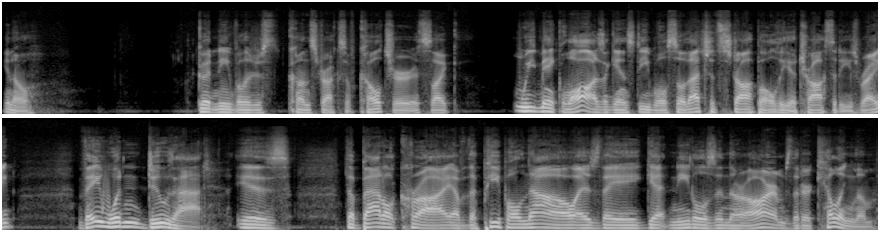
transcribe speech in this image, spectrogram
you know, good and evil are just constructs of culture, it's like we make laws against evil, so that should stop all the atrocities, right? They wouldn't do that, is the battle cry of the people now as they get needles in their arms that are killing them.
